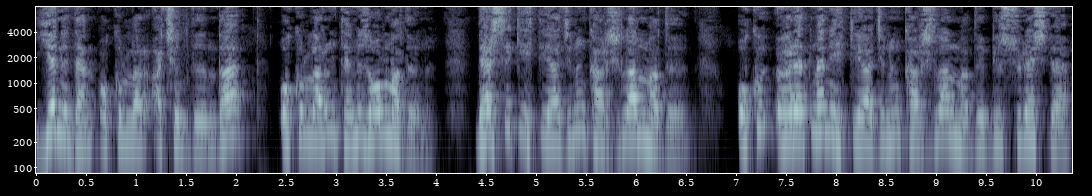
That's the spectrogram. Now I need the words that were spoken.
yeniden okullar açıldığında okulların temiz olmadığını, derslik ihtiyacının karşılanmadığı, okul öğretmen ihtiyacının karşılanmadığı bir süreçle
